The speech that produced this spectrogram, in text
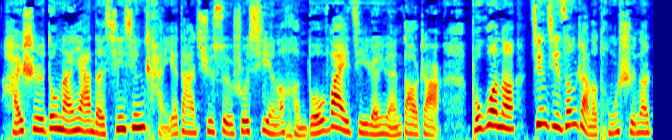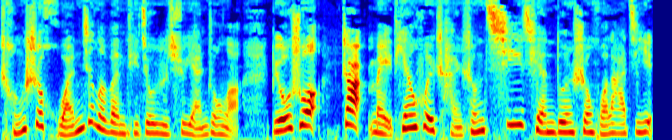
还是东南亚的新兴产业大区，所以说吸引了很多外籍人员到这儿。不过呢，经济增长的同时呢，城市环境的问题就日趋严重了。比如说，这儿每天会产生七千吨生活垃圾，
